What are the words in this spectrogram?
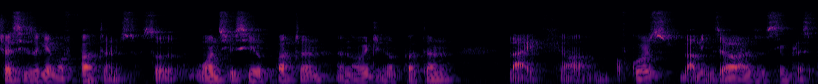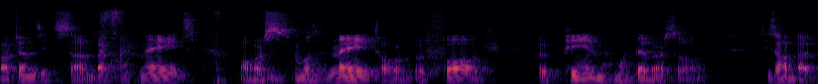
chess is a game of patterns. So once you see a pattern, an original pattern, like um, of course, I mean there are the simplest patterns. It's back mate, or smothered mate, or a fork, a pin, whatever. So these are ba-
